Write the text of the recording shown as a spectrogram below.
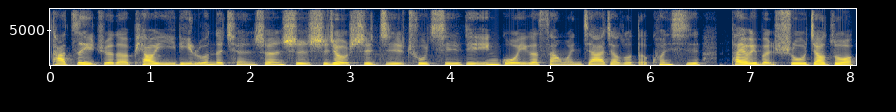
他自己觉得漂移理论的前身是十九世纪初期英国一个散文家叫做德昆西，他有一本书叫做《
